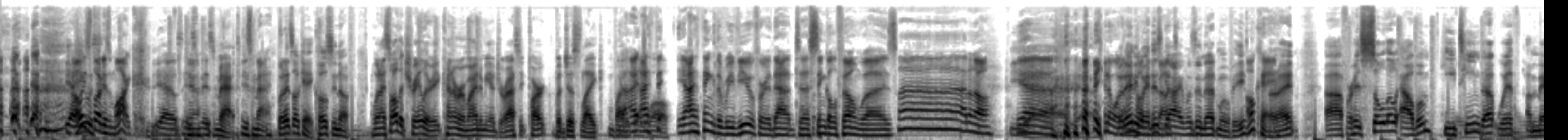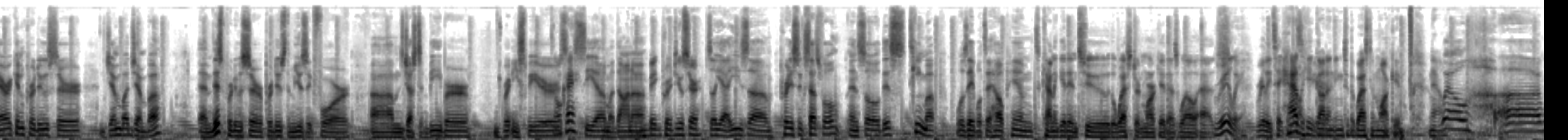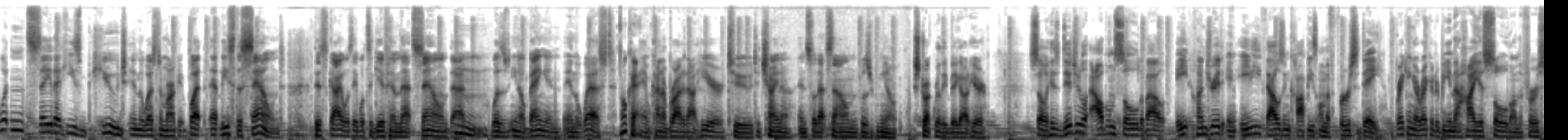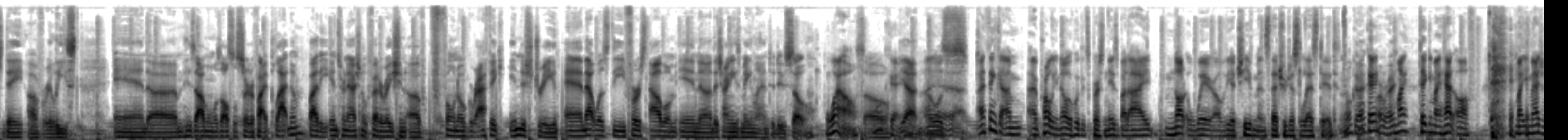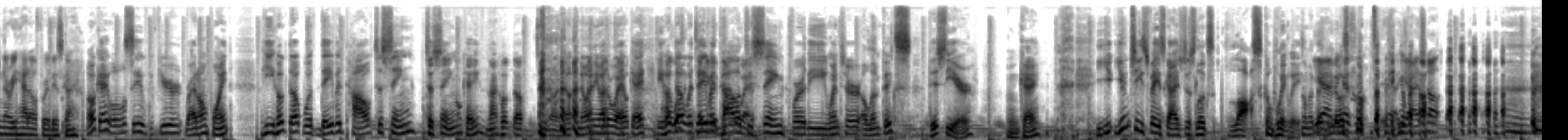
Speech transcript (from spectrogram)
yeah, I always was, thought it's Mark. Yeah, it was, it's, Yeah. it's Matt. He's Matt. But it's okay, close enough. When I saw the trailer, it kind of reminded me of Jurassic Park, but just like by the Great I, I Wall. yeah, I think the review for that uh, single film was uh, I don't know. Yeah, you know what. But I'm anyway, this about. guy was in that movie. Okay. All right. Uh, for his solo album, he teamed up with American producer Jimba Jimba. And this producer produced the music for um, Justin Bieber, Britney Spears, Okay. Sia, Madonna. big producer. So yeah, he's uh, pretty successful, and so this team up was able to help him to kind of get into the Western market as well as Really? really take. Has he here. gotten into the Western market now? Well, uh, I wouldn't say that he's huge in the Western market, but at least the sound, this guy was able to give him that sound that was, you know, banging in the West. Okay. And kind of brought it out here to, to China. And so that sound was, you know, struck really big out here. So his digital album sold about 880,000 copies on the first day, breaking a record of being the highest sold on the first day of release. And um, his album was also certified platinum by the International Federation of Phonographic Industry. And that was the first album in uh, the Chinese mainland to do so. wow. So, okay. yeah, I, was- I think I'm. I probably know who this person is, but I'm not aware of the achievements that you just listed. Okay, Okay. all right. My taking my hat off, my imaginary hat off for this guy. Okay, well, we'll see if you're right on point. He hooked up with David Tao to sing. To sing, okay, not hooked up, you know, no, no any other way. Okay, he hooked up with David Tao to sing for the Winter Olympics this year. Okay, Y- Yun Chi's face, guys, just looks lost completely. Look Yeah, he because it- yeah, yeah, it's not.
